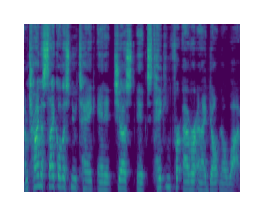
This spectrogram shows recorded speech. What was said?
I'm trying to cycle this new tank and it just, it's taking forever and I don't know why.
